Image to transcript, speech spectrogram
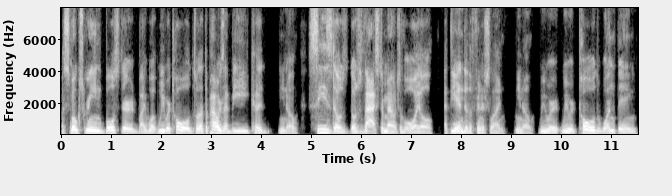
a smokescreen bolstered by what we were told so that the powers that be could, you know, seize those those vast amounts of oil at the end of the finish line. You know, we were we were told one thing,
